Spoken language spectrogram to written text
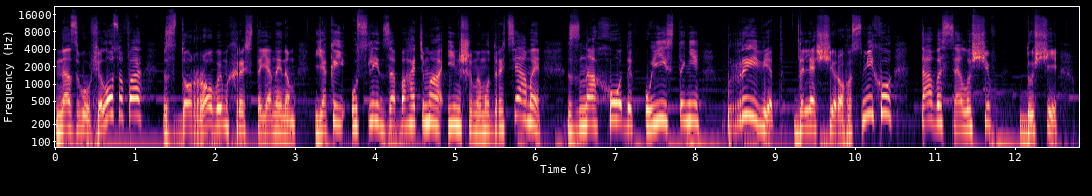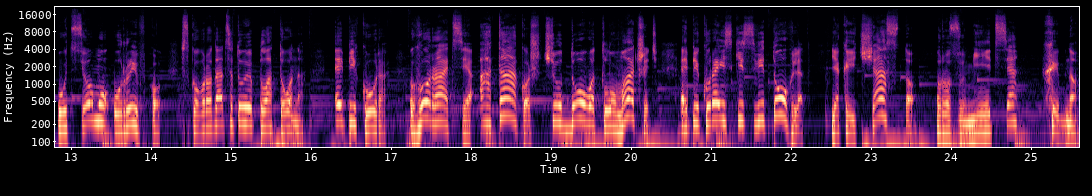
Назву філософа здоровим християнином, який услід за багатьма іншими мудрецями знаходив у істині привід для щирого сміху та веселощів душі. У цьому уривку сковорода цитує Платона, Епікура, Горація, а також чудово тлумачить епікурейський світогляд, який часто розуміється хибно.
